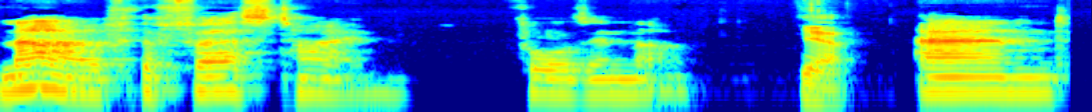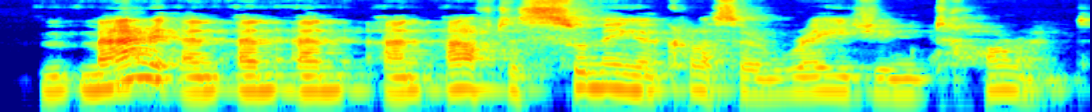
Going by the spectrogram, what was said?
now, for the first time, falls in love. Yeah. And marry and, and, and, and after swimming across a raging torrent,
